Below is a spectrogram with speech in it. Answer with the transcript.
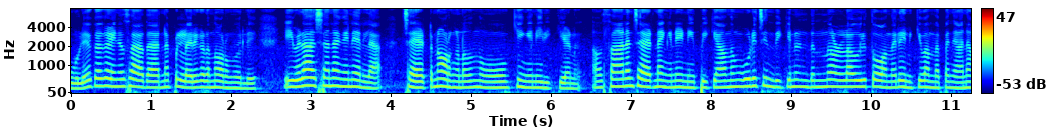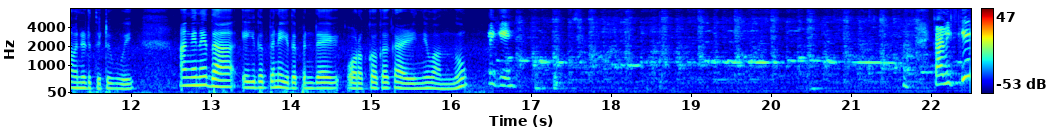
കുളിയൊക്കെ കഴിഞ്ഞ് സാധാരണ പിള്ളേർ കിടന്ന് ഉറങ്ങൂലേ ഇവിടെ ആശാൻ അങ്ങനെയല്ല. ചേട്ടൻ ഉറങ്ങണത് നോക്കി ഇങ്ങനെ ഇരിക്കുകയാണ് അവസാനം ചേട്ടനെ എങ്ങനെ എണീപ്പിക്കാമെന്നും കൂടി ചിന്തിക്കുന്നുണ്ടെന്നുള്ള ഒരു തോന്നൽ എനിക്ക് വന്നപ്പോൾ ഞാൻ അവനെടുത്തിട്ട് പോയി. അങ്ങനെ ഇതാ എയ്തപ്പൻ എയ്തപ്പന്റെ ഉറക്കമൊക്കെ കഴിഞ്ഞ് വന്നു. കളിക്ക്.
